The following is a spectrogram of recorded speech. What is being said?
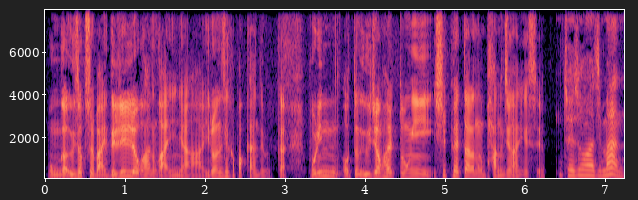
뭔가 의석수를 많이 늘리려고 하는 거 아니냐 이런 생각밖에 안 들어요. 그러니까 본인 어떤 의정 활동이 실패했다는 건 방증 아니겠어요? 죄송하지만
